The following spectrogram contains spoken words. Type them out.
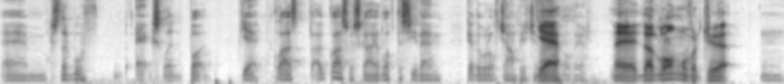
because they're both excellent. But yeah, Glas- uh, Glasgow Skye. I'd love to see them get the world championship Yeah. title there. Uh, they're long overdue it. Mm.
